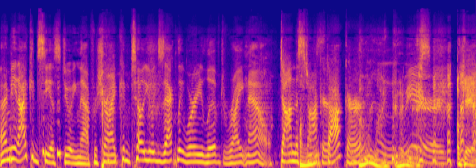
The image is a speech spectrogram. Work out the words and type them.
I mean, I could see us doing that for sure. I can tell you exactly where he lived right now. Dawn the stalker. Stalker. oh my hmm, goodness. Okay,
